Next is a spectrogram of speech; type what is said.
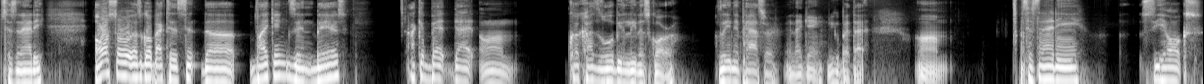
Cincinnati. Also, let's go back to the, the Vikings and Bears. I could bet that um Kirk Cousins will be the leading scorer, leading passer in that game. You can bet that. Um, Cincinnati Seahawks.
